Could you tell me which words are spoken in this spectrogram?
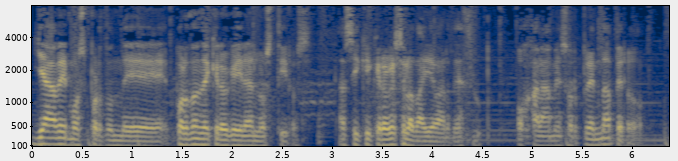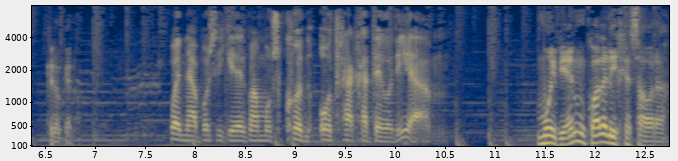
ya vemos por dónde, por dónde creo que irán los tiros. Así que creo que se lo va a llevar Deathloop. Ojalá me sorprenda, pero creo que no. Nada, pues si quieres vamos con otra categoría. Muy bien, ¿cuál eliges ahora?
